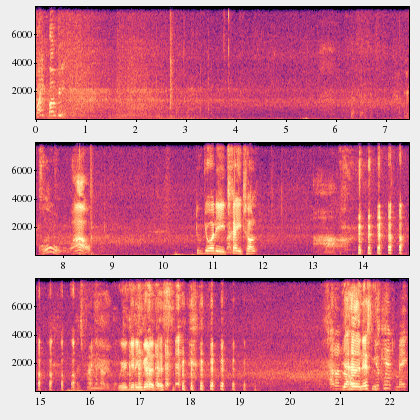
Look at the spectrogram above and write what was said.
quite bumpy. Oh, wow. Du gjorde det i 3.12. Let's find another game. We're getting good at this. I don't know. Jeg havde næsten... You can't make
